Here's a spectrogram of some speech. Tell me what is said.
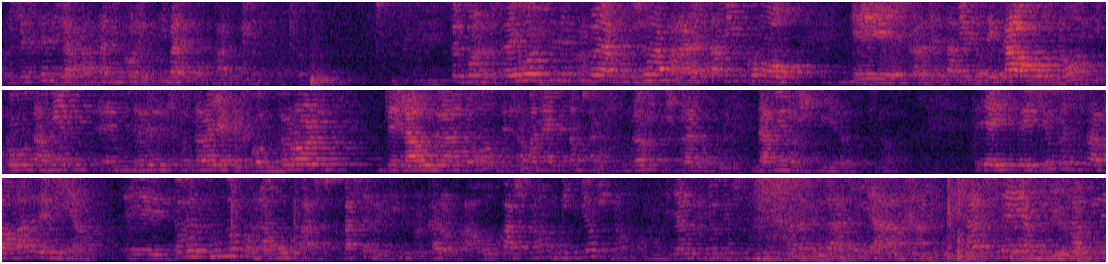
proteger y la parte también colectiva de compartir. Entonces, bueno, os traigo este testimonio de la profesora para ver también cómo, eh, a veces también ese caos, ¿no? Y cómo también eh, muchas veces nos contaba ella que el control del aula, ¿no? De esa manera que estamos acostumbrados, pues claro, da menos miedo, ¿no? Ella dice, yo pensaba, madre mía, eh, todo el mundo con agujas, va a ser difícil, pero claro, agujas, ¿no? Niños, ¿no? Como que ya lo único que niños van a empezar aquí a, a pincharse, a pincharle.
